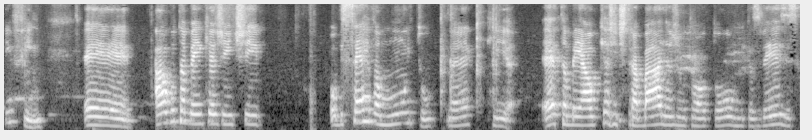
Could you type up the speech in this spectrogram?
Enfim, é, algo também que a gente observa muito, né? Que é também algo que a gente trabalha junto ao autor muitas vezes,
